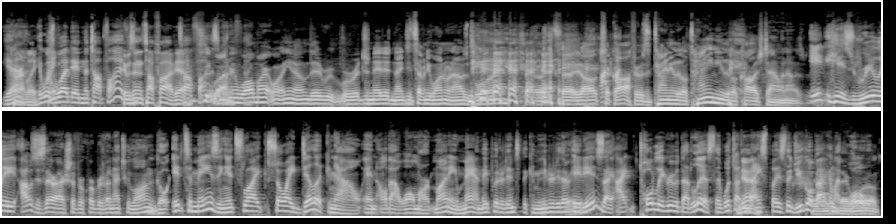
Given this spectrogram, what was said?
Yeah. currently. It was what in the top five? It was in the top five. Yeah, top five. as a Well, I mean. Walmart. Well, you know, they originated in 1971 when I was born. so it's, uh, it all took off. It was a tiny little, tiny little college town when I was. there. It is really. I was just there actually for a corporate event not too long ago. It's amazing. It's like so idyllic now, and all that Walmart money. Man, they put it into the community there. It is. I, I totally agree with that list. That what's a Yeah. nice place to do? You go back and like, whoa. world.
